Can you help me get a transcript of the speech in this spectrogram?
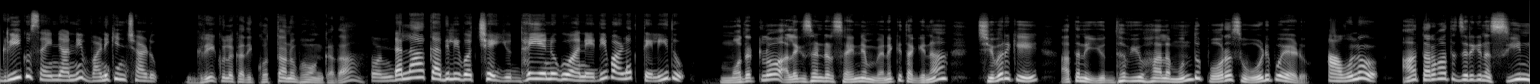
గ్రీకు సైన్యాన్ని వణికించాడు. గ్రీకులకది కొత్త అనుభవం కదా? కొండలా కదిలి వచ్చే యుద్ధ ఏనుగు అనేది వాళ్ళకు తెలీదు. మొదట్లో అలెగ్జాండర్ సైన్యం వెనక్కి తగ్గినా చివరికి అతని యుద్ధ వ్యూహాల ముందు పోరసు ఓడిపోయాడు. అవును. ఆ తర్వాత జరిగిన సీన్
